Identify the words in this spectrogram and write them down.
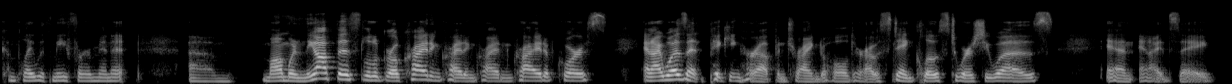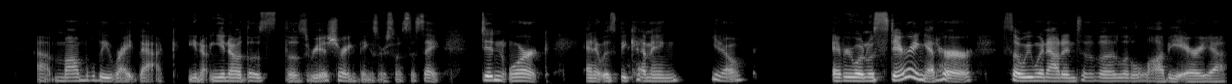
come play with me for a minute. Um, mom went in the office little girl cried and cried and cried and cried of course. And i wasn't picking her up and trying to hold her. I was staying close to where she was. And and i'd say uh, mom will be right back. You know you know those those reassuring things we're supposed to say. Didn't work. And it was becoming you know everyone was staring at her so we went out into the little lobby area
